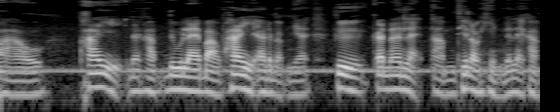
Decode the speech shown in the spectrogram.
บ่าว ไพ่นะครับ ดูแลบ่าวไพ่อะไรแบบเนี้ยคือก็นั่นแหละตามที่เราเห็นนั่นแหละครับ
